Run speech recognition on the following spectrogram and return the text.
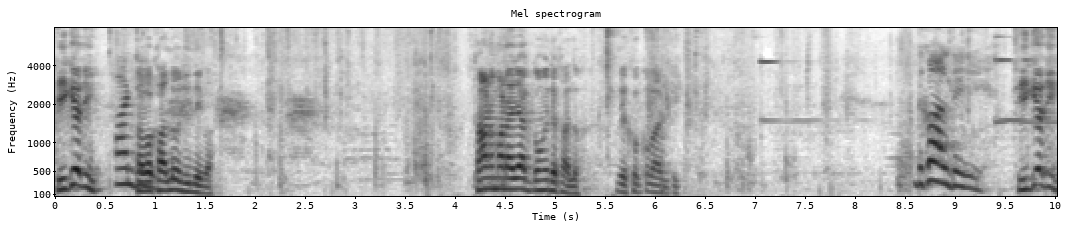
ਠੀਕ ਹੈ ਜੀ? ਹਾਂਜੀ। ਹਵਾ ਖਾ ਲਓ ਜੀ ਲੇਵਾ। ਥਾਣ ਮਾੜਾ ਜਿਹਾ ਅੱਗੋਂ ਵੀ ਦਿਖਾ ਲਓ। ਦੇਖੋ ਕੁਆਲਿਟੀ ਦਿਖਾਲ ਦੇ ਜੀ। ਠੀਕ ਹੈ ਜੀ?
